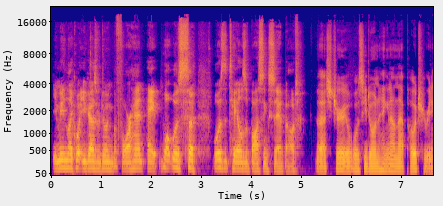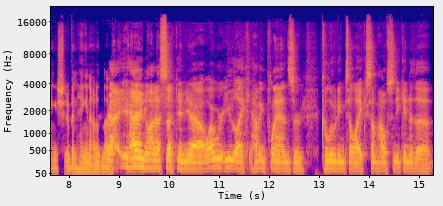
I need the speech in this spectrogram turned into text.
You mean like what you guys were doing beforehand? Hey, what was the what was the tales of Ba Sing Se about? That's true. What was he doing hanging out in that poetry reading? He should have been hanging out in the. Yeah, hang on a second. Yeah, why weren't you like having plans or colluding to like somehow sneak into the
